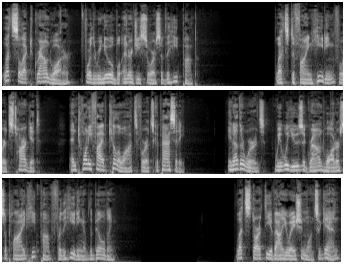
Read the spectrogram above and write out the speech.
Let's select groundwater for the renewable energy source of the heat pump. Let's define heating for its target and 25 kilowatts for its capacity. In other words, we will use a groundwater supplied heat pump for the heating of the building. Let's start the evaluation once again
